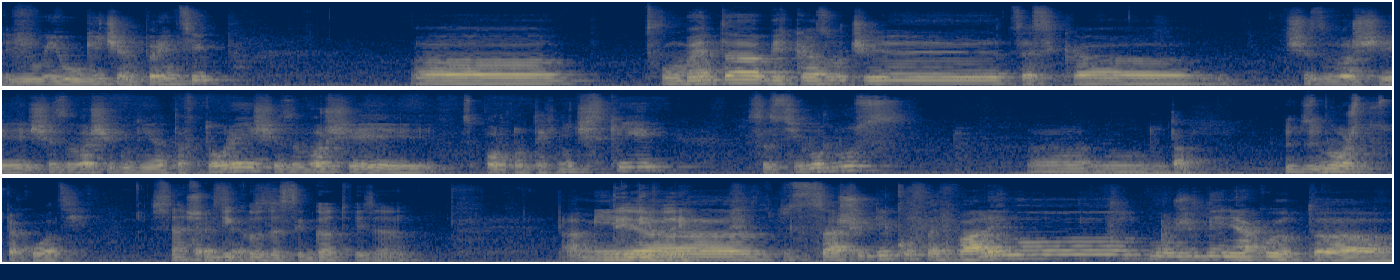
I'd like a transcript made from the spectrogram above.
и, и логичен принцип. В момента бих казал, че ЦСК ще завърши, ще завърши годината втори, ще завърши спортно-технически със сигурност, а, но до там. С множество спекулации. Сашо Диков да се готви за... Ами, Delivery. а, Сашо Диков едва ли, но може би някой от а,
